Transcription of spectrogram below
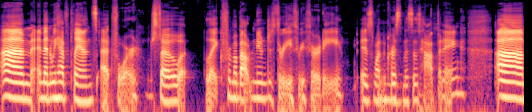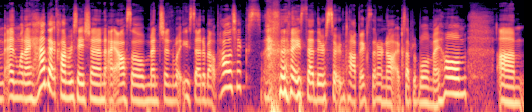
Um, and then we have plans at four. So like from about noon to three, three thirty is when Christmas is happening. Um, and when I had that conversation, I also mentioned what you said about politics. I said there's certain topics that are not acceptable in my home. Um,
